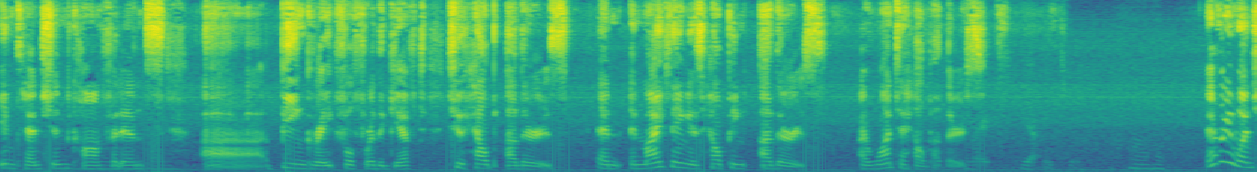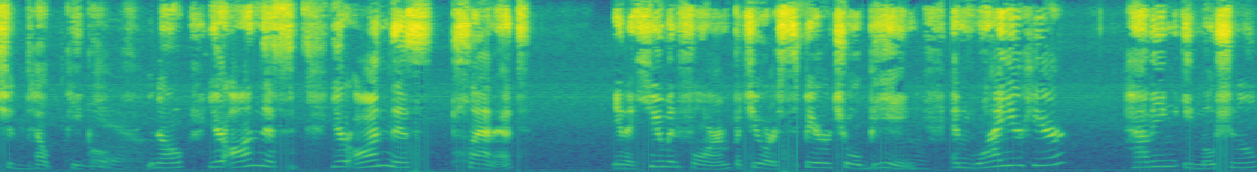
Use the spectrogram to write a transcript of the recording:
Intention, confidence, uh, being grateful for the gift to help others. And, and my thing is helping others. I want to help others. Right. Yeah, me too. Mm-hmm. Everyone should help people. Yeah. You know, you're on this you're on this planet in a human form, but you are a spiritual being. Mm-hmm. And why you're here having emotional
